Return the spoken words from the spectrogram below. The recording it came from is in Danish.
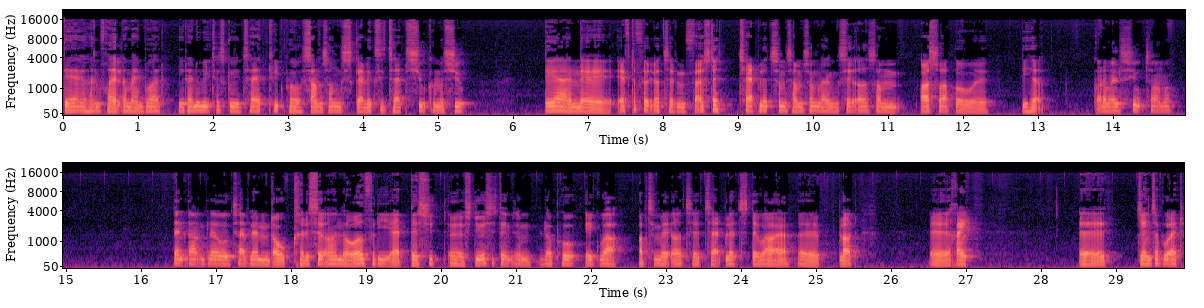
Det er Johan fra Alt om Android. I denne video skal vi tage et kig på Samsungs Galaxy Tab 7.7. Det er en øh, efterfølger til den første tablet, som Samsung lancerede, som også var på øh, de her godt og vel 7 tommer. Dengang blev tabletten dog kritiseret noget, fordi at det sy- øh, styresystem, som lå på, ikke var optimeret til tablets. Det var øh, blot øh, ren øh, gingerbread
